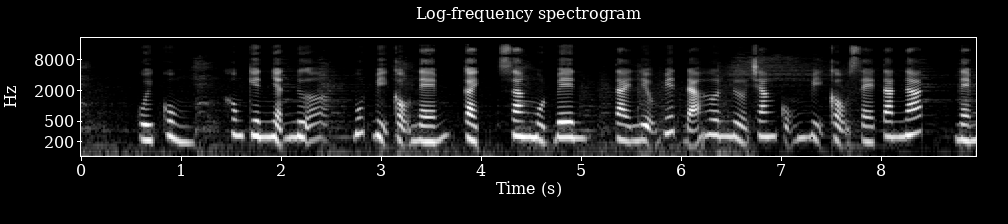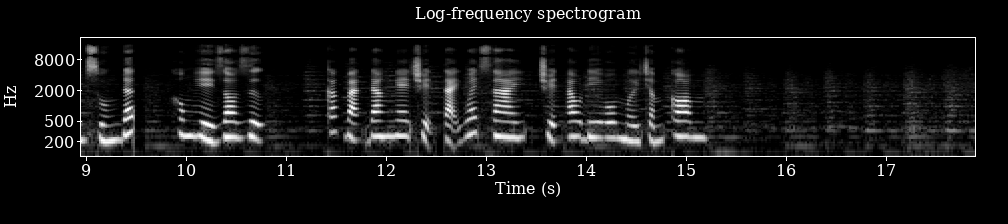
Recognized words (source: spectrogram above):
Cuối cùng, không kiên nhẫn nữa, bút bị cậu ném, cạch, sang một bên. Tài liệu viết đã hơn nửa trang cũng bị cậu xé tan nát, ném xuống đất, không hề do dự. Các bạn đang nghe chuyện tại website chuyenaudio.com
